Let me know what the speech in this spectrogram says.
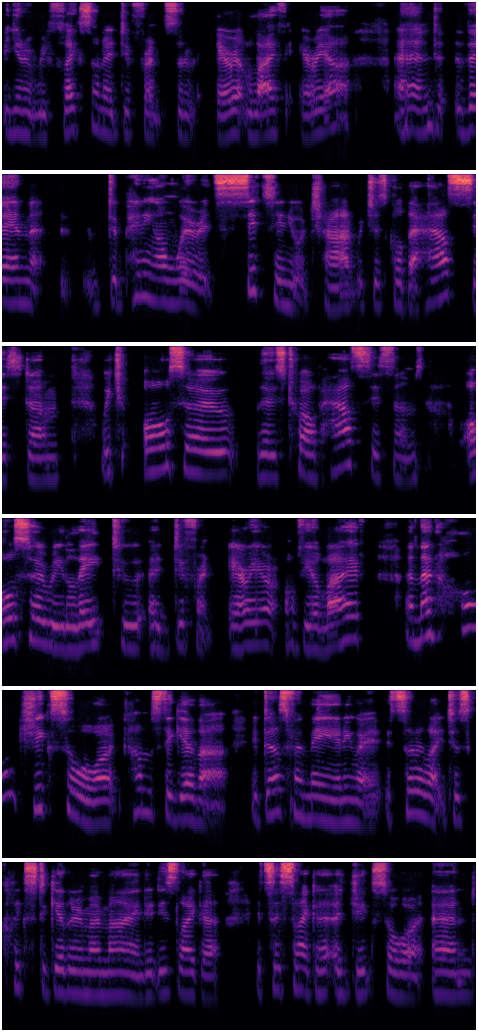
you know, reflects on a different sort of life area. And then, depending on where it sits in your chart, which is called the house system, which also, those 12 house systems also relate to a different area of your life. And that whole jigsaw comes together. It does for me anyway. It's sort of like just clicks together in my mind. It is like a it's just like a, a, jigsaw and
